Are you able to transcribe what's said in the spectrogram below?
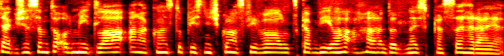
Takže jsem to odmítla a nakonec tu písničku naspívala Lucka Bílá a do dneška se hraje.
